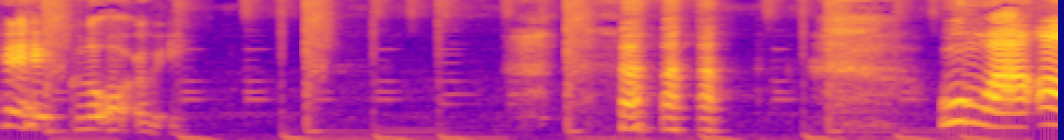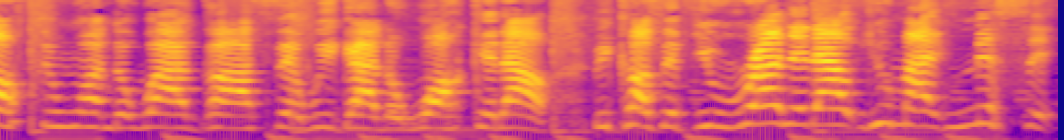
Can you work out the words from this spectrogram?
Hey, glory. Ooh, I often wonder why God said we got to walk it out. Because if you run it out, you might miss it.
